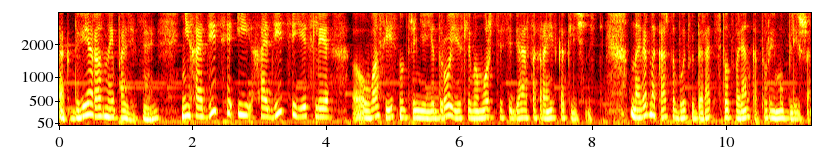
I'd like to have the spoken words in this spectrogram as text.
Так, две разные позиции. Mm-hmm. Не ходите и ходите, если э, у вас есть внутреннее ядро, если вы можете себя сохранить как личность. Наверное, каждый будет выбирать тот вариант, который ему ближе.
